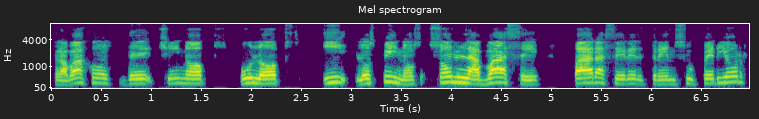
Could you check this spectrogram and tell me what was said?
trabajos de chin-ups, pull-ups y los pinos, son la base para hacer el tren superior.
